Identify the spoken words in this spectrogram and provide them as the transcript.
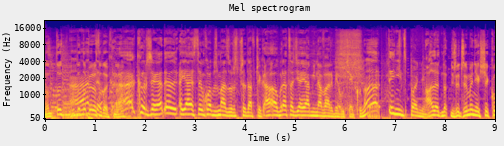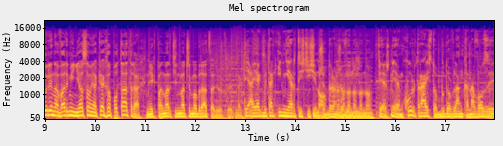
No to, to dopiero co tak. No. A kurczę, ja, ja jestem chłop z Mazur, sprzedawczyk, a obracać jajami na Warmię uciekł. No ty nic po nim. Ale no, życzymy, niech się kury na Warmii niosą jak echo po Tatrach. Niech pan Marcin ma czym obracać. Bo to jednak... Ty, a jakby tak inni artyści się No, przybranżowili. no, no, no, no. Wiesz, nie wiem, Hurt Rajsto, budowlanka, nawozy,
